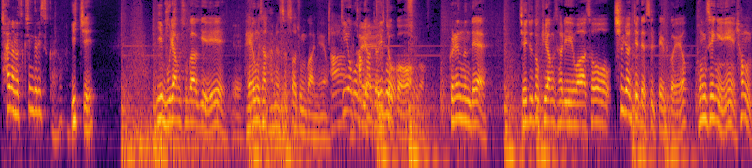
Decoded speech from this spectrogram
차이나는 특징들이 있을까요? 있지. 이 무량수각이 대응사 가면서 써준 거 아니에요. 띄어보면 가면서 이쪽 거. 그랬는데 제주도 귀양살이 와서 7년째 됐을 때일 거예요. 동생이 형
